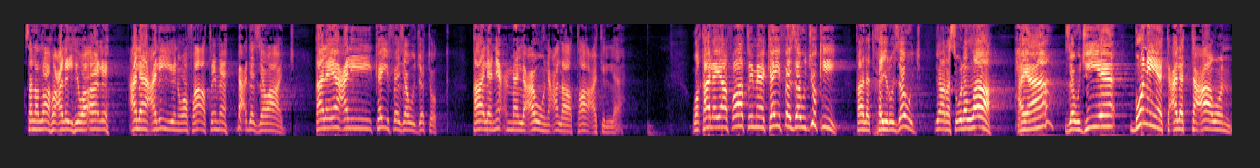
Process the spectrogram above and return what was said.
صلى الله عليه وآله على علي وفاطمة بعد الزواج. قال يا علي كيف زوجتك? قال نعم العون على طاعة الله. وقال يا فاطمة كيف زوجك? قالت خير زوج يا رسول الله. حياة زوجية بنيت على التعاون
